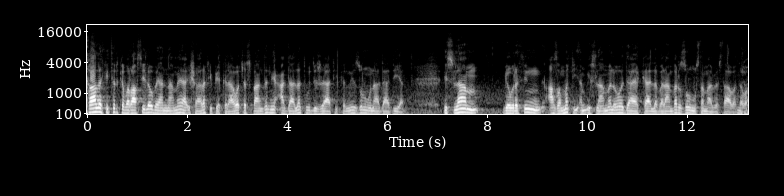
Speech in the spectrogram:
خاڵێکی تر کە بەڕاستی لەو بەیاننامەیە ئیشارەتی پێکراوە چەسپاندنی عەدالەت و دژایەتیکردنی زوڵم و نادادییە. ئیسلام گەورەترین عەزەمەتی ئەم ئیسلامە لەوەدایە کە لە بەرامبەر زوڵم و ستەما وێستاوەتەوە.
